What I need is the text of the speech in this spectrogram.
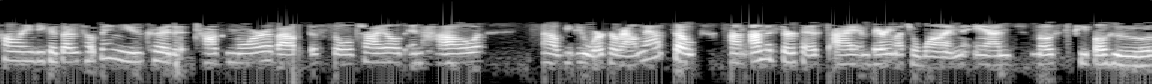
calling because I was hoping you could talk more about the soul child and how uh, we do work around that. So, um, on the surface, I am very much a one, and most people who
